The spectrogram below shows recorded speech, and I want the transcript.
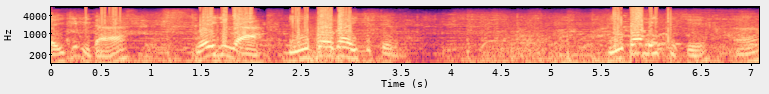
예, 이깁니다. 왜 이기냐? 리버가 있기 때문에. 리버 미트지. 어?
